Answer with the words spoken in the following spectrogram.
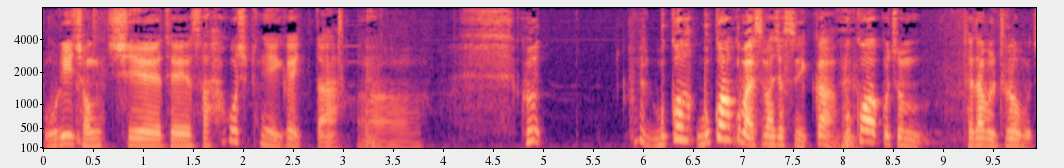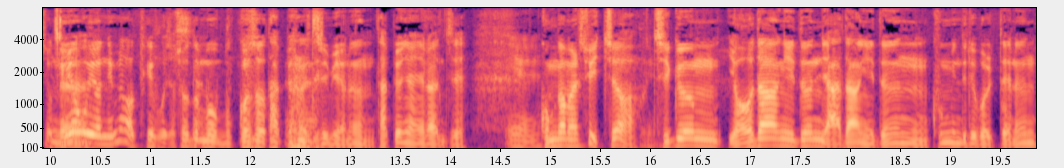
우리 정치에 대해서 하고 싶은 얘기가 있다. 네. 어, 그 묶어 묶어 갖고 말씀하셨으니까 네. 묶어 갖고 좀 대답을 들어보죠. 네. 김영우 의원님은 어떻게 보셨어요? 저도 뭐 묶어서 답변을 네. 드리면은 답변이 아니라 이제 예. 공감할 수 있죠. 예. 지금 여당이든 야당이든 국민들이 볼 때는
